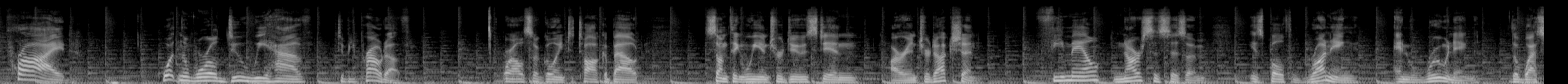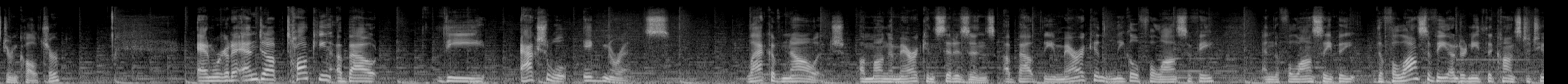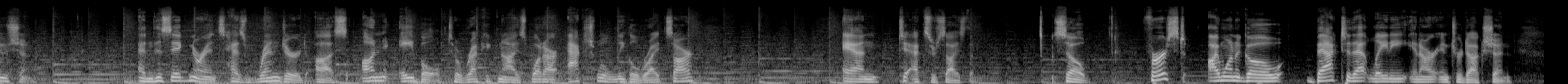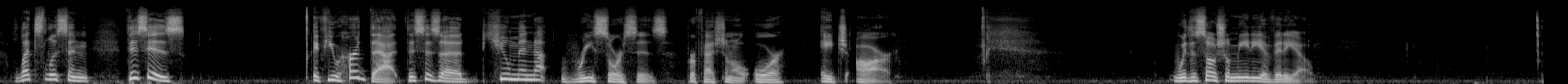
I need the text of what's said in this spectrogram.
pride. What in the world do we have to be proud of? We're also going to talk about something we introduced in our introduction. Female narcissism is both running and ruining the Western culture. And we're going to end up talking about the actual ignorance, lack of knowledge among American citizens about the American legal philosophy and the philosophy the philosophy underneath the Constitution. And this ignorance has rendered us unable to recognize what our actual legal rights are and to exercise them. So, first, I want to go back to that lady in our introduction. Let's listen. This is, if you heard that, this is a human resources professional or HR with a social media video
